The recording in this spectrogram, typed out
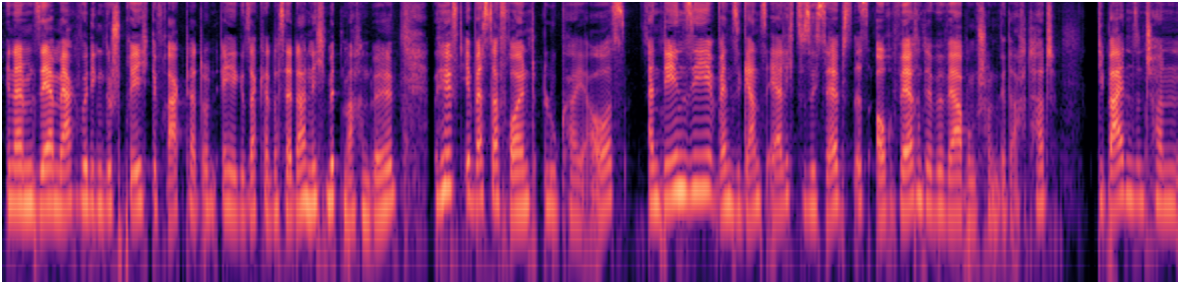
in einem sehr merkwürdigen Gespräch gefragt hat und er gesagt hat, dass er da nicht mitmachen will, hilft ihr bester Freund Luca ihr aus, an den sie, wenn sie ganz ehrlich zu sich selbst ist, auch während der Bewerbung schon gedacht hat. Die beiden sind schon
